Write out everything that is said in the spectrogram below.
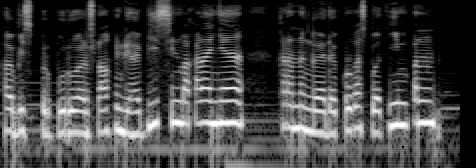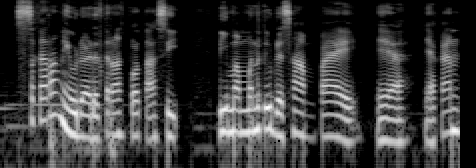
habis berburu harus langsung dihabisin makanannya karena nggak ada kulkas buat nyimpen. Sekarang nih udah ada transportasi, 5 menit udah sampai, ya, ya kan?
